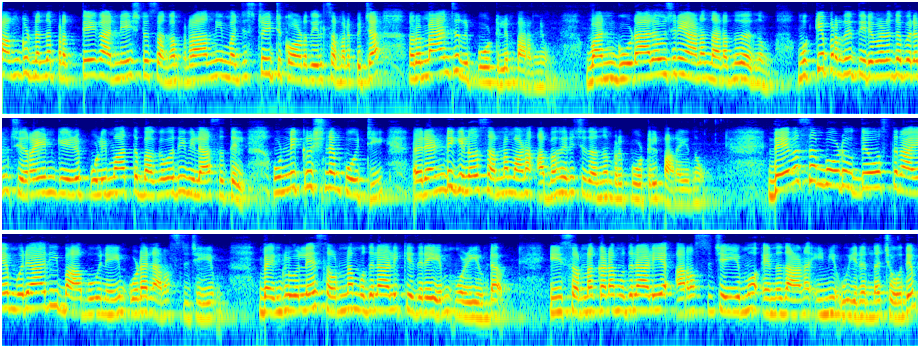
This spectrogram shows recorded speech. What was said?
പങ്കുണ്ടെന്ന് പ്രത്യേക അന്വേഷണ സംഘം റാന്നി മജിസ്ട്രേറ്റ് കോടതിയിൽ സമർപ്പിച്ച റിമാൻഡ് റിപ്പോർട്ടിലും പറഞ്ഞു. വൻ ഗൂഢാലോചനയാണ് നടന്നതെന്നും മുഖ്യപ്രതി തിരുവനന്തപുരം ചിറയൻ ചിറയൻകീഴ് പുളിമാത്ത് ഭഗവതി വിലാസത്തിൽ ഉണ്ണികൃഷ്ണൻ പോറ്റി രണ്ട് കിലോ സ്വർണമാണ് അപഹരിച്ചതെന്നും റിപ്പോർട്ടിൽ പറയുന്നു. ദേവസ്വം ബോർഡ് ഉദ്യോഗസ്ഥനായ മുരാരി ബാബുവിനെയും ഉടൻ അറസ്റ്റ് ചെയ്യും. ബംഗളൂരിലെ സ്വർണ മുതലാളിക്കെതിരെയും മൊഴിയുണ്ട്. ഈ സ്വർണക്കട മുതലാളിയെ അറസ്റ്റ് ചെയ്യുമോ എന്നതാണ് ഇനി ഉയരുന്ന ചോദ്യം.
